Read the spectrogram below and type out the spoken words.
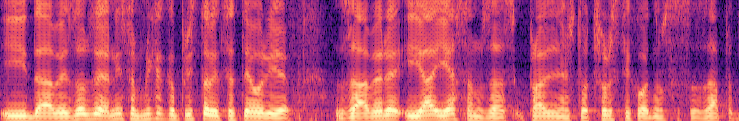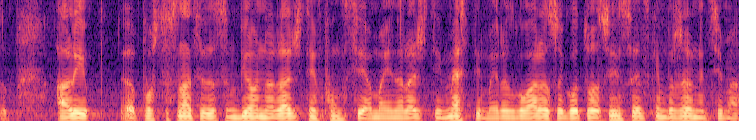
i da, bez obzira, nisam nikakav pristalica teorije zavere i ja jesam za upravljanje što čvrstih odnosa sa Zapadom, ali e, pošto znate da sam bio na različitim funkcijama i na različitim mestima i razgovarao sa gotovo svim svetskim državnicima,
